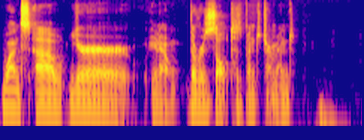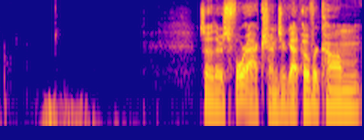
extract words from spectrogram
once uh, your, you know, the result has been determined. So there's four actions. You've got overcome,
